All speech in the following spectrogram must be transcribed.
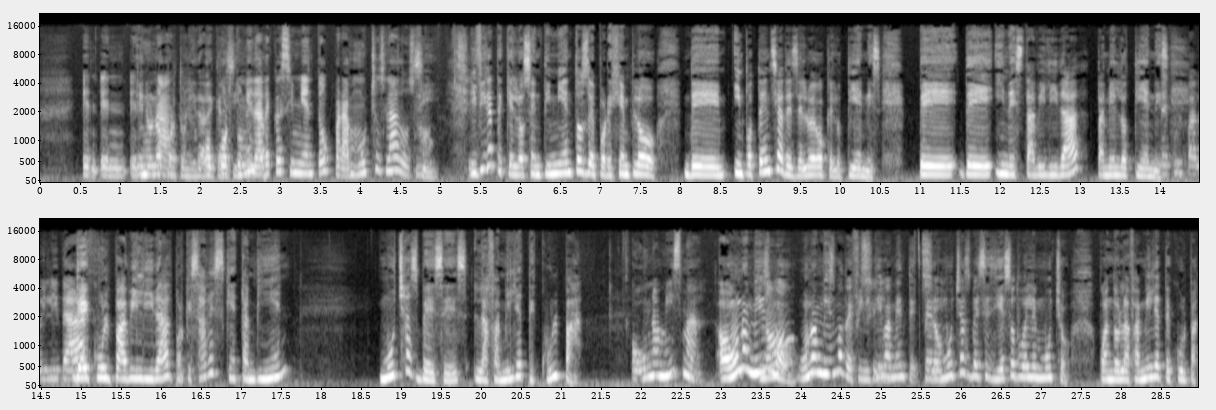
en, una, oportunidad, de, crecimiento. de crecimiento para muchos lados, ¿no? Sí. Y fíjate que los sentimientos de, por ejemplo, de impotencia, desde luego que lo tienes, de, de, inestabilidad también lo tienes. De culpabilidad. De culpabilidad, porque sabes que también muchas veces la familia te culpa. O uno misma. O uno mismo, uno mismo definitivamente, pero muchas veces, y eso duele mucho, cuando la familia te culpa.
